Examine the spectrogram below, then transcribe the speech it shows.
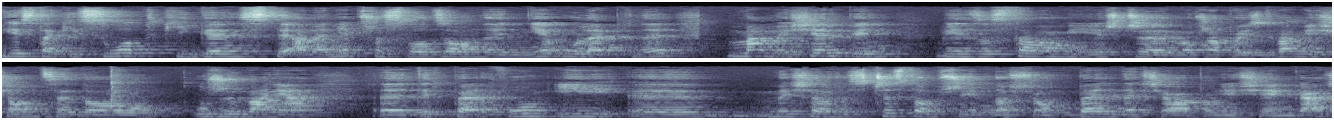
Jest taki słodki, gęsty, ale nie przesłodzony, nieulepny. Mamy sierpień, więc zostało mi jeszcze, można powiedzieć, dwa miesiące do używania e, tych perfum i e, myślę, że z czystą przyjemnością będę chciała po nie sięgać.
